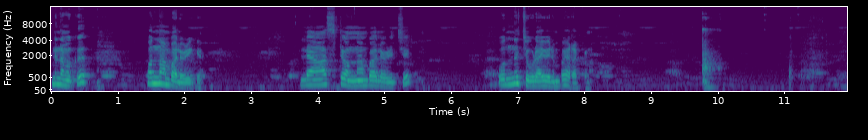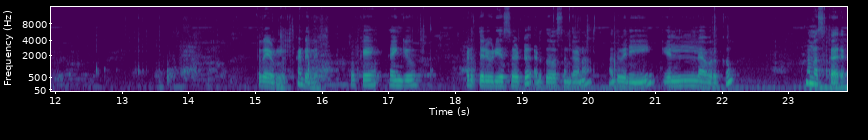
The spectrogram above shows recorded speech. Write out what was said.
ഇനി നമുക്ക് ഒന്നാം പാൽ പാലൊഴിക്കാം ലാസ്റ്റ് ഒന്നാം പാൽ ഒഴിച്ച് ഒന്ന് ചൂടായി വരുമ്പോൾ ഇറക്കണം. ഇത്രയേ ഉള്ളൂ. കണ്ടില്ലേ? ഓക്കെ. Thank you. അടുത്തൊരു വീഡിയോസായിട്ട് അടുത്ത ദിവസം കാണാം. അതുവരെയും എല്ലാവർക്കും നമസ്കാരം.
